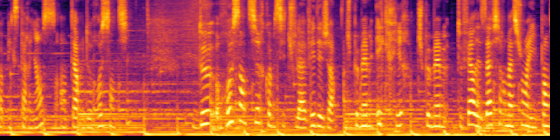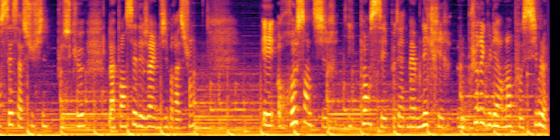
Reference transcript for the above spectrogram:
comme expérience en termes de ressenti, de ressentir comme si tu l'avais déjà. Tu peux même écrire, tu peux même te faire des affirmations et y penser, ça suffit, puisque la pensée est déjà une vibration. Et ressentir, y penser, peut-être même l'écrire le plus régulièrement possible,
